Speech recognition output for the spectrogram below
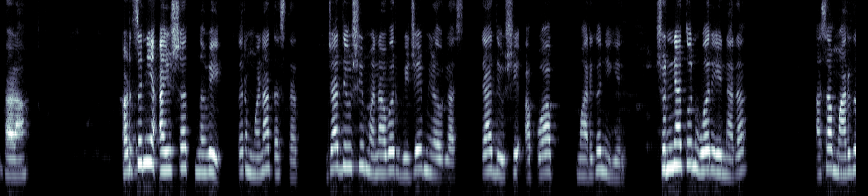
बाळा अडचणी आयुष्यात नव्हे तर मनात असतात. ज्या दिवशी मनावर विजय मिळवलास त्या दिवशी आपोआप मार्ग निघेल. शून्यातून वर येणारा असा मार्ग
